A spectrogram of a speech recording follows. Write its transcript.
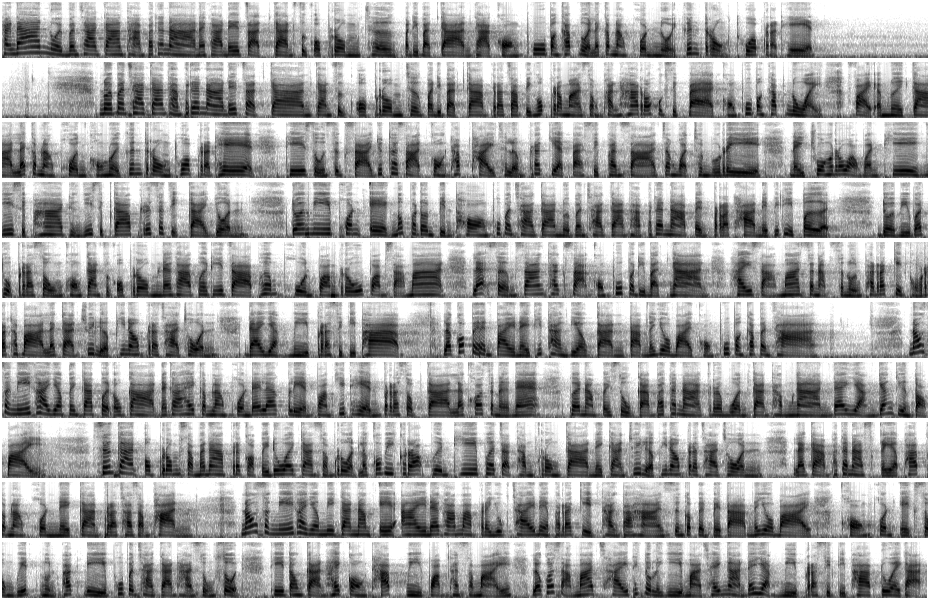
ทางด้านหน่วยบัญชาการฐานพัฒนานะคะ ได้จัดการฝึกอบรมเชิงปฏิบัติการค่ะของผู้บังคับหน่วยและกำลังพลหน่วยขึ้นตรงทั่วประเทศ หน่วยบัญชาการฐานพัฒนาได้จัดการการฝึกอบรมเชิงปฏิบัติการประจำปีงบประมาณ 2568 ของผู้บังคับหน่วย ฝ่ายอำนวยการและกำลังพลของหน่วยขึ้นตรงทั่วประเทศ ที่ศูนย์ศึกษายุทธศาสตร์กองทัพไทยเฉลิมพระเกียรติ 80 พรรษา จังหวัดชนบุรี ในช่วงระหว่างวันที่ 25-29 พฤศจิกายน โดยมีพลเอกนพดลปิ่นทอง ผู้บัญชาการหน่วยบัญชาการฐานพัฒนาเป็นประธานในพิธีเปิด โดยมีวัตถุประสงค์ของการฝึกอบรมนะคะ เพื่อที่จะเพิ่มพูนความรู้ความสามารถ และเสริมสร้างทักษะของผู้ปฏิบัติงาน ให้สามารถสนับสนุนภารกิจของรัฐบาล และการช่วยเหลือพี่น้องประชาชน ได้อย่างมีประสิทธิภาพ แล้วก็เป็นไปในทิศทางเดียวกันตามนโยบายของผู้บังคับบัญชานอกจากนี้ค่ะยังเป็นการเปิดโอกาสนะคะ ให้กำลังพลได้แลกเปลี่ยนความคิดเห็นประสบการณ์และข้อเสนอแนะ เพื่อนำไปสู่การพัฒนากระบวนการทำงานได้อย่างยั่งยืนต่อไป ซึ่งการอบรมสัมมนาประกอบไปด้วยการสำรวจ แล้วก็วิเคราะห์พื้นที่เพื่อจัดทำโครงการในการช่วยเหลือพี่น้องประชาชน และการพัฒนาศักยภาพกำลังพลในการประชาสัมพันธ์ นอกจากนี้ค่ะยังมีการนำ AI นะคะมาประยุกต์ใช้ในภารกิจทางทหาร ซึ่งก็เป็นไปตามนโยบายของพลเอกทรงวิทย์หนุนพักดี ผู้บัญชาการทหารสูงสุด ที่ต้องการให้กองทัพมีความทันสมัย แล้วก็สามารถใช้เทคโนโลยีมาใช้งานได้อย่างมีประสิทธิภาพด้วยค่ะ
